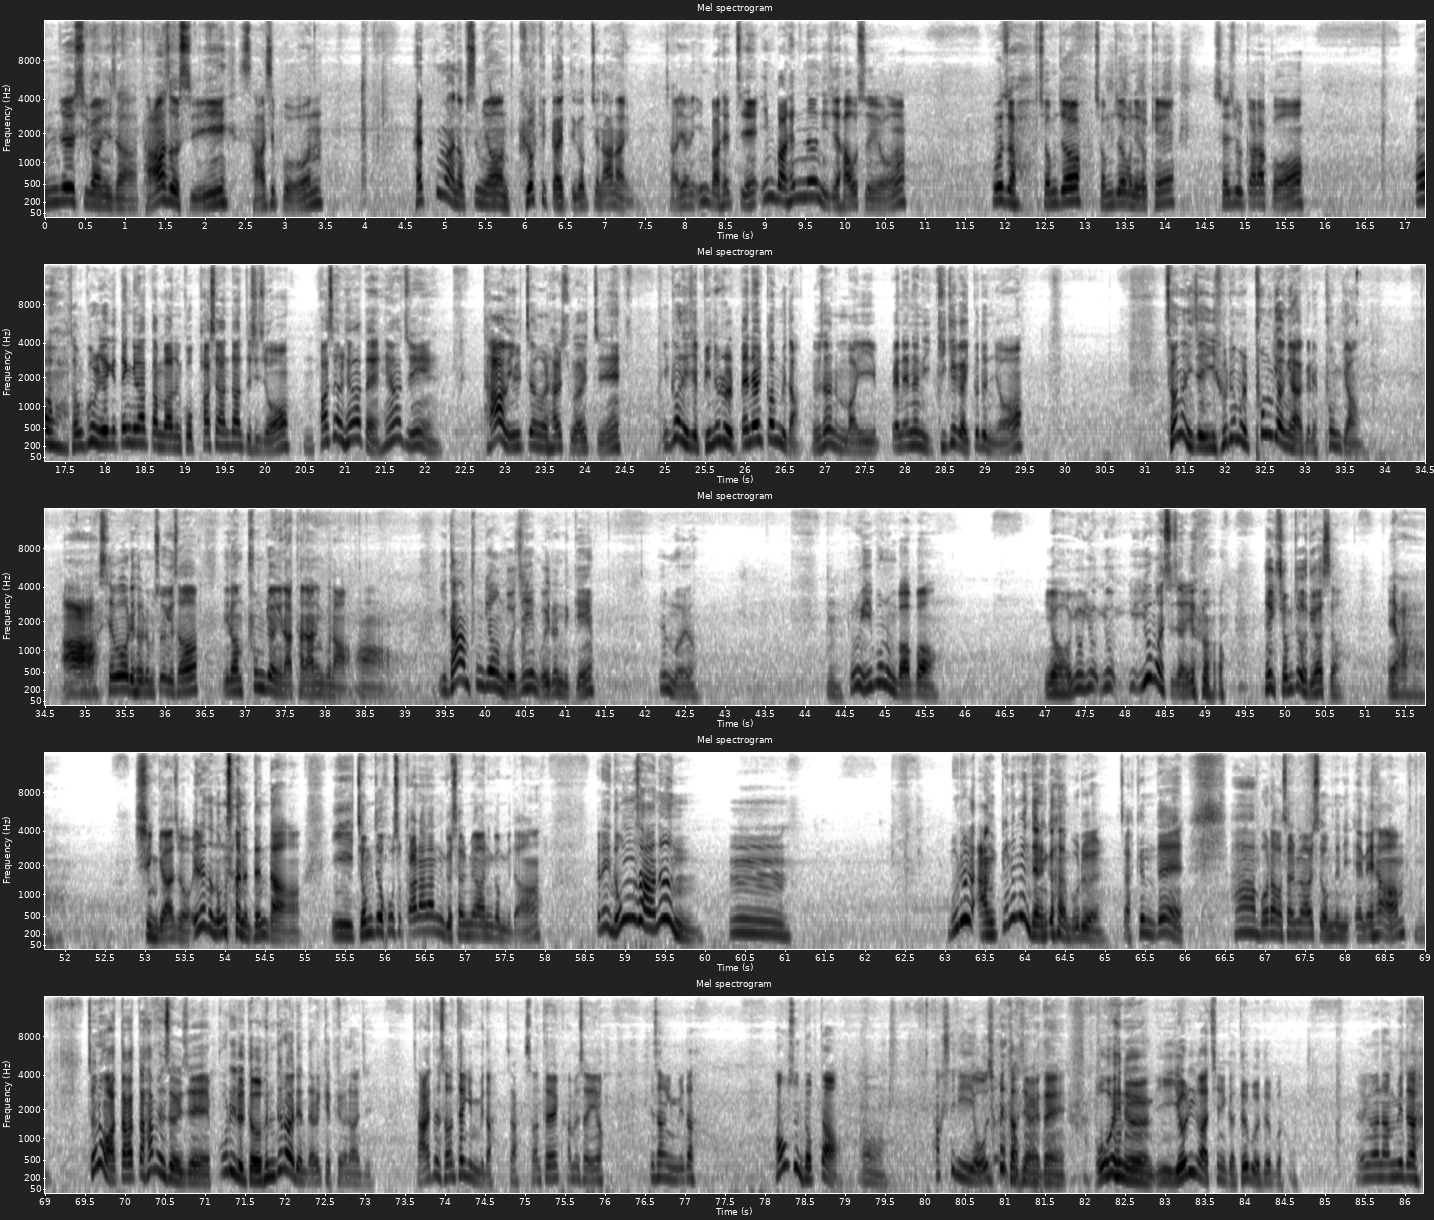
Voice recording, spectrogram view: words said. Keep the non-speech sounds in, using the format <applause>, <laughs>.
현재 시간이 자 5시 40분. 햇빛만 없으면 그렇게까지 뜨겁진 않아요. 자 여기 인발했지? 인발했는 이제 하우스예요. 보자. 점적 점적은 이렇게 세 줄 깔았고. 어 덩굴 여기 땡겨놨단 말은 곧 파쇄한다는 뜻이죠. 음, 파쇄를 해야 돼. 해야지. 다음 일정을 할 수가 있지. 이건 이제 비누를 빼낼 겁니다. 요새는 막 이 빼내는 이 기계가 있거든요 저는 이제 이 흐름을 풍경이라 그래 풍경. 아 세월의 흐름 속에서 이런 풍경이 나타나는구나. 아, 이 다음 풍경은 뭐지? 뭐 이런 느낌? 이건 뭐예요? 음, 그리고 이분은 봐봐. 야요요요 요만 쓰잖아 요. <laughs> 여기 점점 어디 갔어? 야 신기하죠. 이래도 농사는 된다. 이 점적 호수 깔아놨는 걸 설명하는 겁니다. 그래 농사는 음 물을 안 끊으면 되는 거야 물을. 자 근데 아 뭐라고 설명할 수 없는 이 애매함. 음. 저는 왔다 갔다 하면서 이제 뿌리를 더 흔들어야 된다 이렇게 표현하지. 자 하여튼 선택입니다. 자 선택하면서 해요. 이상입니다. 하우스는 덥다. 어. 확실히 오전에 <laughs> 다녀야 돼. 오후에는 이 열이 갇히니까 더버 더버 응원합니다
